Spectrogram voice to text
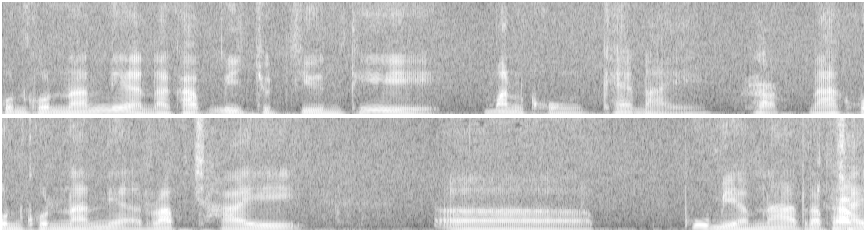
คนคนนั้นเนี่ยนะครับมีจุดยืนที่มั่นคงแค่ไหนครับนะคนคนนั้นเนี่ยรับใช้เอ่อผู้มีอำนาจรับครับใช้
